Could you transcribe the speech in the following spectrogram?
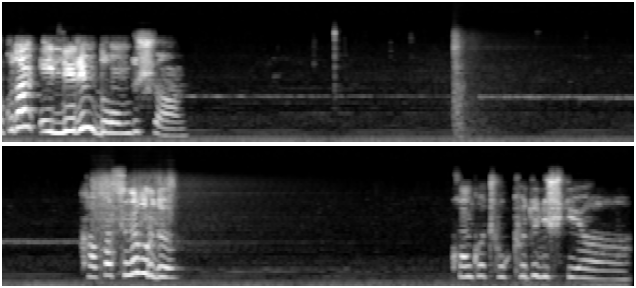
Korkudan ellerim dondu şu an. Kafasını vurdu. Kanka çok kötü düştü ya.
